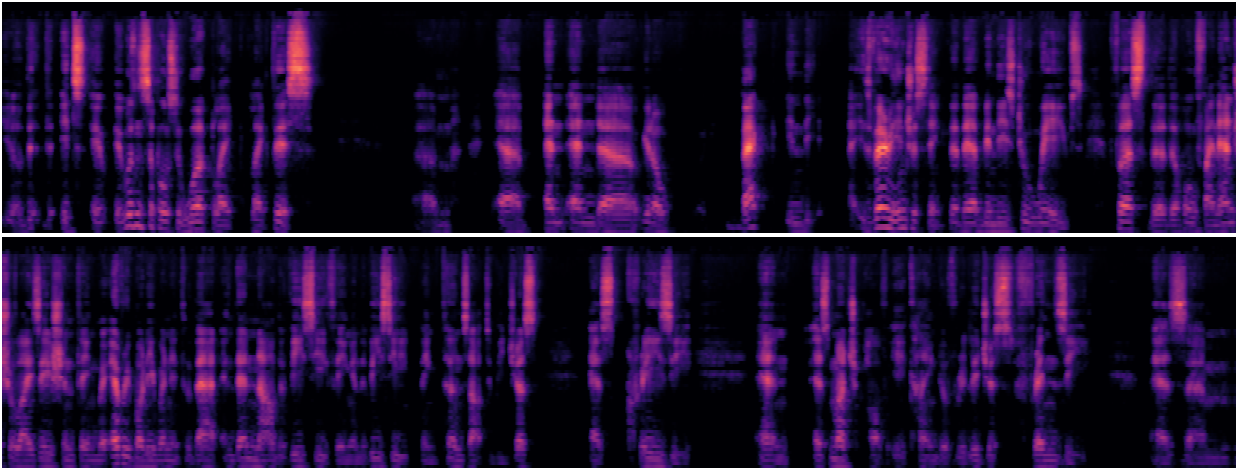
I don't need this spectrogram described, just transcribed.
you know, th- th- it's, it, it wasn't supposed to work like, like this. Um, uh, and, and uh, you know, back in the it's very interesting that there have been these two waves. First the, the whole financialization thing where everybody went into that and then now the vc thing and the vc thing turns out to be just as crazy and as much of a kind of religious frenzy as um,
